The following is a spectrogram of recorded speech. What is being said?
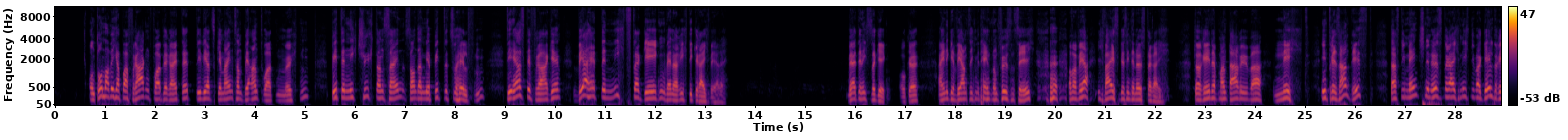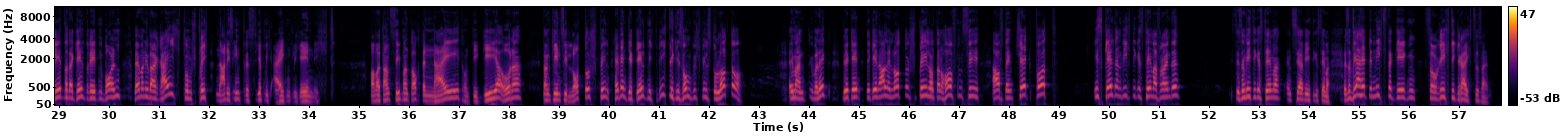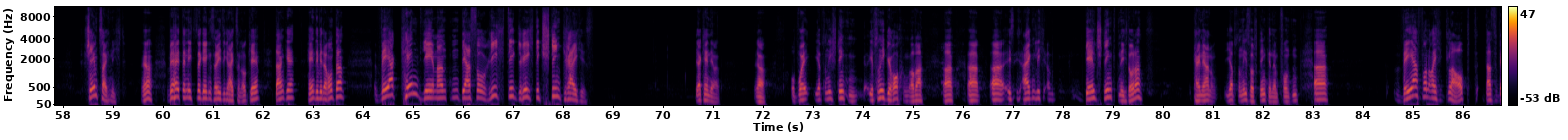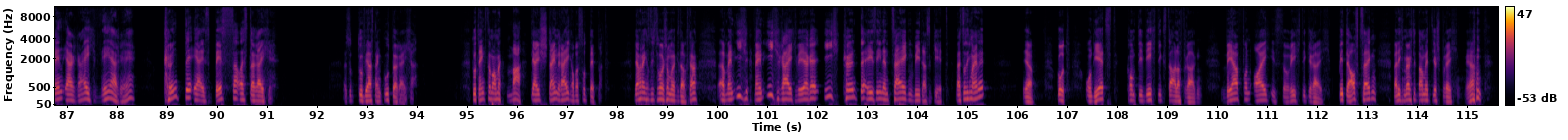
Und darum habe ich ein paar Fragen vorbereitet, die wir jetzt gemeinsam beantworten möchten. Bitte nicht schüchtern sein, sondern mir bitte zu helfen. Die erste Frage, wer hätte nichts dagegen, wenn er richtig reich wäre? Wer hätte nichts dagegen? Okay. Einige wehren sich mit Händen und Füßen, sehe ich. Aber wer, ich weiß, wir sind in Österreich. Da redet man darüber nicht. Interessant ist, dass die Menschen in Österreich nicht über Geld reden oder Geld reden wollen. Wenn man über Reichtum spricht, na, das interessiert mich eigentlich eh nicht. Aber dann sieht man doch den Neid und die Gier, oder? Dann gehen sie Lotto spielen. Hey, wenn dir Geld nicht wichtig ist, warum spielst du Lotto? Ich meine, überlegt, wir gehen, die gehen alle Lotto spielen und dann hoffen sie auf den Jackpot. Ist Geld ein wichtiges Thema, Freunde? Ist das ein wichtiges Thema? Ein sehr wichtiges Thema. Also wer hätte nichts dagegen, so richtig reich zu sein? Schämt euch nicht. Ja? Wer hätte nichts dagegen, so richtig reich zu sein? Okay, danke. Hände wieder runter. Wer kennt jemanden, der so richtig, richtig stinkreich ist? Wer kennt jemanden? Ja. Obwohl, ich habe es noch nicht stinken, ich habe es noch nie gerochen, aber äh, äh, äh, ist, ist eigentlich, äh, Geld stinkt nicht, oder? Keine Ahnung, ich habe es noch nie so stinkend empfunden. Äh, wer von euch glaubt, dass wenn er reich wäre, könnte er es besser als der Reiche? Also du wärst ein guter Reicher. Du denkst dann manchmal, ma, der ist steinreich, aber so deppert. Wer von euch hat sich sowas schon mal gedacht? Ja? Äh, wenn, ich, wenn ich reich wäre, ich könnte es Ihnen zeigen, wie das geht. Weißt du, was ich meine? Ja, gut. Und jetzt kommt die wichtigste aller Fragen. Wer von euch ist so richtig reich? Bitte aufzeigen, weil ich möchte da mit dir sprechen. Ja?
